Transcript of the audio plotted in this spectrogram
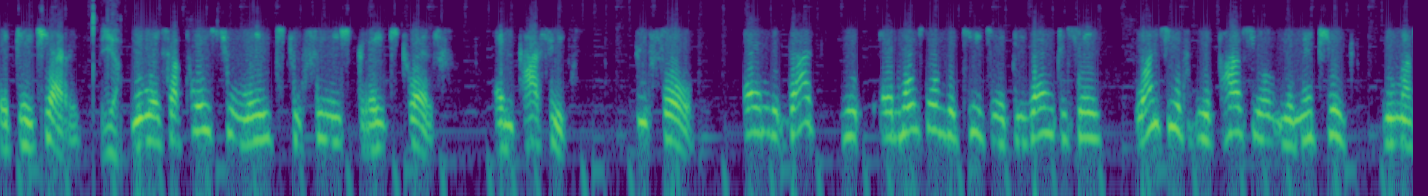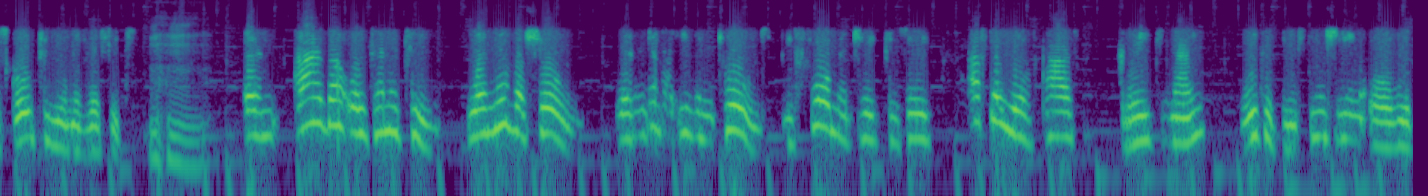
a tertiary, yeah you were supposed to wait to finish grade 12 and pass it before. And that, you, uh, most of the kids were designed to say, once you, you pass your, your matric, you must go to university. And other alternatives were never shown, were never even told before matric to say, after you have passed grade 9 with a distinction or with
